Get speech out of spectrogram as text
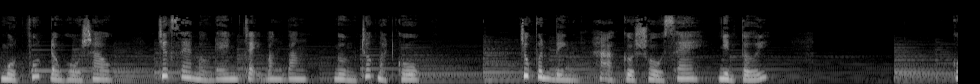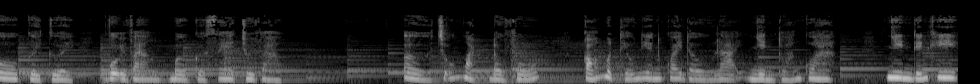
Một phút đồng hồ sau, Chiếc xe màu đen chạy băng băng Ngừng trước mặt cô. Trúc Vân Bình hạ cửa sổ xe, Nhìn tới. Cô cười cười, vội vàng mở cửa xe chui vào. Ở chỗ ngoặt đầu phố, có một thiếu niên quay đầu lại nhìn thoáng qua, nhìn đến khi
